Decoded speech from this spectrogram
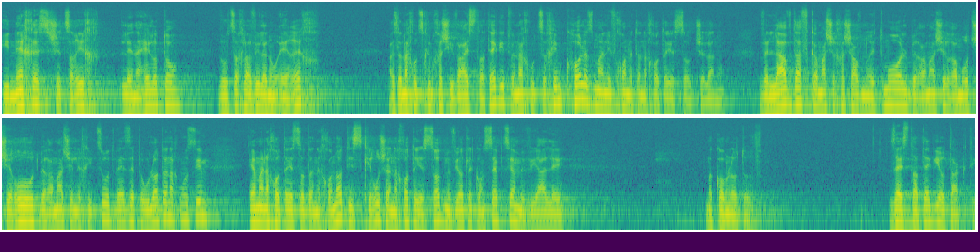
היא נכס שצריך לנהל אותו, והוא צריך להביא לנו ערך, אז אנחנו צריכים חשיבה אסטרטגית, ואנחנו צריכים כל הזמן לבחון את הנחות היסוד שלנו. ולאו דווקא מה שחשבנו אתמול, ברמה של רמות שירות, ברמה של נחיצות ואיזה פעולות אנחנו עושים, הם הנחות היסוד הנכונות. תזכרו שהנחות היסוד מביאות לקונספציה, מביאה למקום לא טוב. זה אסטרטגי או טקטי?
